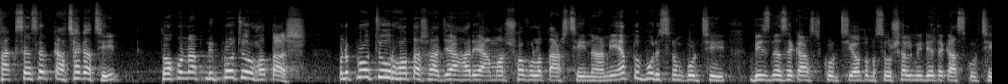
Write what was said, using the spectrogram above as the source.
সাকসেসের কাছাকাছি, তখন আপনি প্রচুর হতাশ। মানে প্রচুর হতাশা যে হারে আমার সফলতা আসছেই না। আমি এত পরিশ্রম করছি বিজনেসে কাজ করছি, অথবা সোশ্যাল মিডিয়াতে কাজ করছি,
